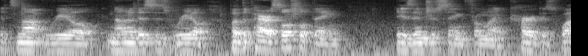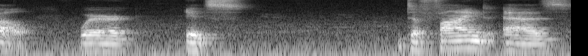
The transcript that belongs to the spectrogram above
It's not real. None of this is real. But the parasocial thing is interesting from like Kirk as well, where it's defined as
